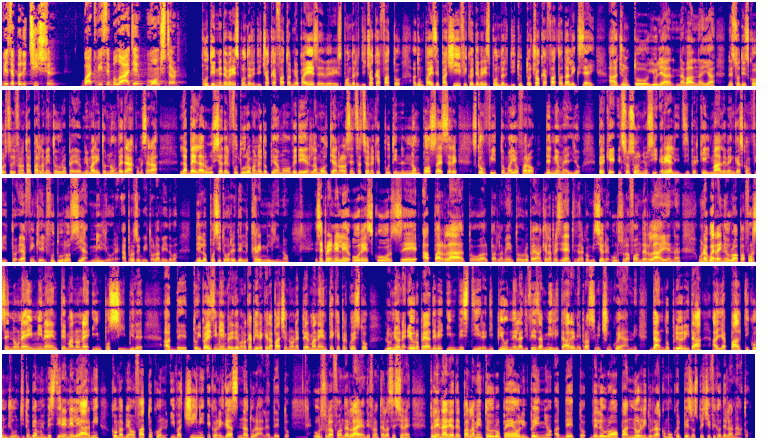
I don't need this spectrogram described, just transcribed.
with a politician, but with a bloody monster. Putin deve rispondere di ciò che ha fatto al mio paese, deve rispondere di ciò che ha fatto ad un paese pacifico e deve rispondere di tutto ciò che ha fatto ad Alexei, ha aggiunto Yulia Navalnaya nel suo discorso di fronte al Parlamento europeo. Mio marito non vedrà come sarà la bella Russia del futuro, ma noi dobbiamo vederla. Molti hanno la sensazione che Putin non possa essere sconfitto, ma io farò del mio meglio perché il suo sogno si realizzi, perché il male venga sconfitto e affinché il futuro sia migliore, ha proseguito la vedova dell'oppositore del Cremlino. Sempre nelle ore scorse ha parlato al Parlamento europeo anche la Presidente della Commissione Ursula von der Leyen. Una guerra in Europa forse non è imminente, ma non è impossibile, ha detto. I Paesi membri devono capire che la pace non è permanente e che per questo l'Unione Europea deve investire di più nella difesa militare nei prossimi cinque anni, dando priorità agli appalti congiunti. Dobbiamo investire nelle armi come abbiamo fatto con i vaccini e con il gas naturale, ha detto. Ursula von der Leyen di fronte alla sessione plenaria del Parlamento europeo. L'impegno, ha detto, dell'Europa non ridurrà comunque il peso specifico della Nato.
